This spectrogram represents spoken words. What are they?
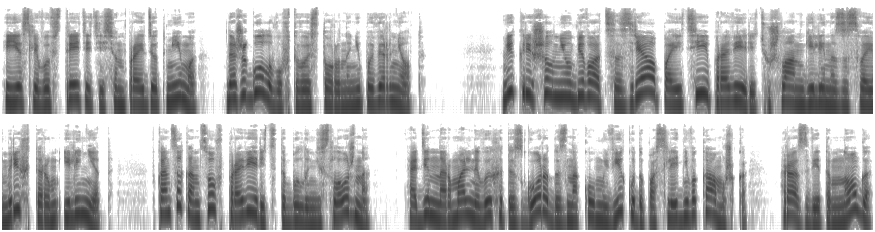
И если вы встретитесь, он пройдет мимо, даже голову в твою сторону не повернет. Вик решил не убиваться зря, а пойти и проверить, ушла Ангелина за своим Рихтером или нет. В конце концов, проверить это было несложно. Один нормальный выход из города, знакомый Вику до последнего камушка. Разве это много?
